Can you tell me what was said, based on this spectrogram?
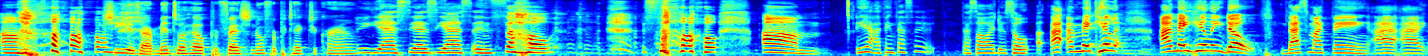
Um, She is our mental health professional for Protect Your Crown. yes, yes, yes. And so, so, um, yeah, I think that's it. That's all I do. So I, I make healing. I make healing dope. That's my thing. I,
